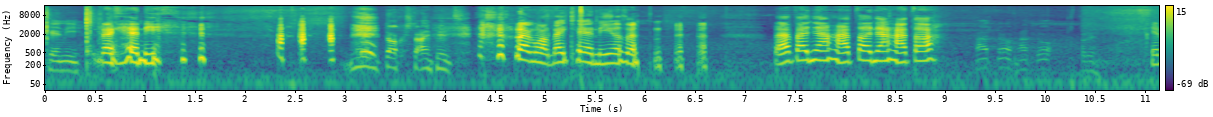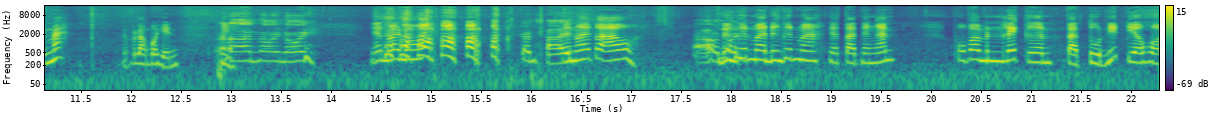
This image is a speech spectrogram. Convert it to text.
แค่นี้ได้แค่นี้หนึ่งดอกสไตน์พิทส์ฝรั่งบอกได้แค่นี้ว่าสันไปไปย่างหาต่อย่างหาต่อฮัตโตฮัตโตเห็นไหมเดี๋ยวฝรั่งพอเห็นนี่อ่าน้อยน้อยเนี่ยน้อยน้อยๆกันไทยน้อยๆก็เอาเอา ดึงหน่อยขึ้นมาดึงขึ้นมา อย่าตัดอย่างนั้น เพราะว่ามันเล็กเกินตัดตูดนิดเดียวพอ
